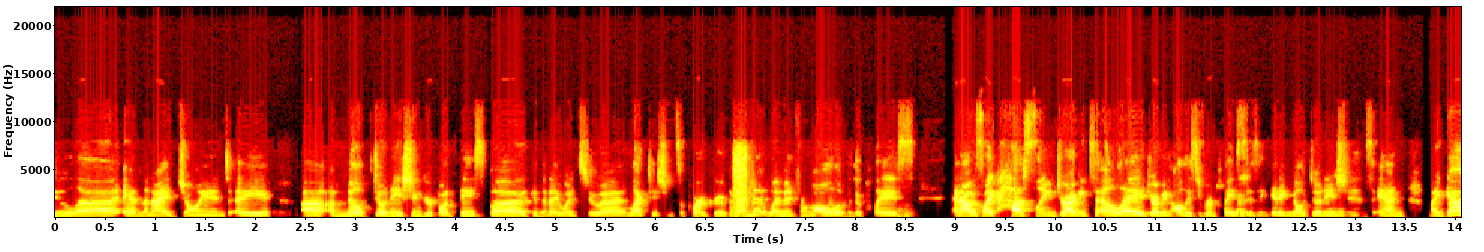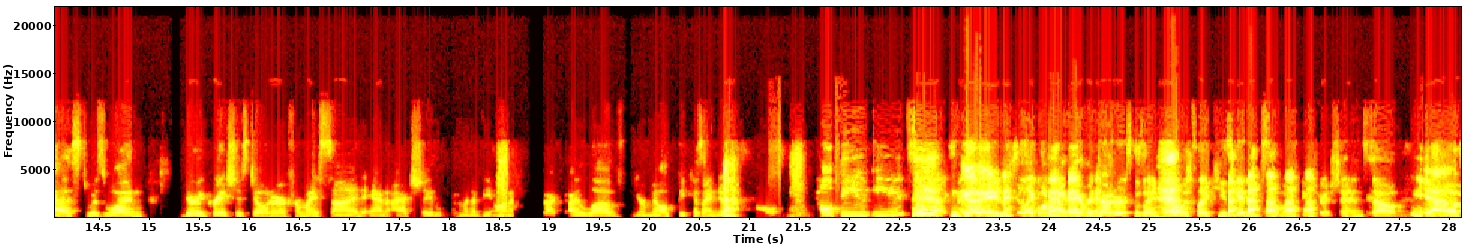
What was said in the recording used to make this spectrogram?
doula, and then I joined a uh, a milk donation group on Facebook, and then I went to a lactation support group, and I met women from all over the place. And I was like hustling, driving to LA, driving all these different places, and getting milk donations. And my guest was one very gracious donor for my son. And I actually, I'm going to be honest, I love your milk because I know how healthy you eat. So like, good. You're like one of my favorite donors because I know it's like he's getting so much nutrition. So yes. Um,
